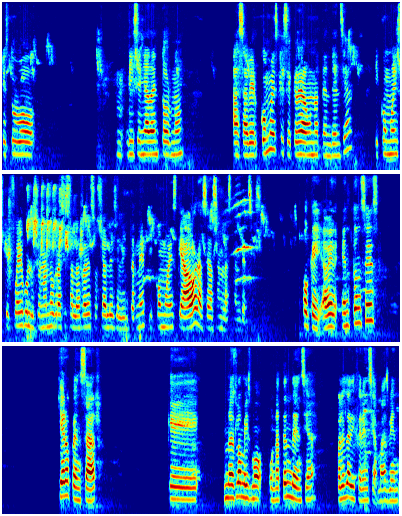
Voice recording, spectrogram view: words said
estuvo diseñada en torno a saber cómo es que se crea una tendencia y cómo es que fue evolucionando gracias a las redes sociales y el Internet y cómo es que ahora se hacen las tendencias. Ok, a ver, entonces quiero pensar que no es lo mismo una tendencia, ¿cuál es la diferencia más bien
